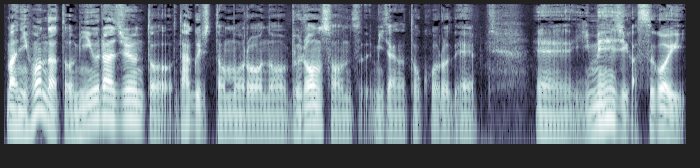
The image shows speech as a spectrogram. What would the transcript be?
まあ日本だと三浦淳と田口智郎のブロンソンズみたいなところで、えー、イメージがすごい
